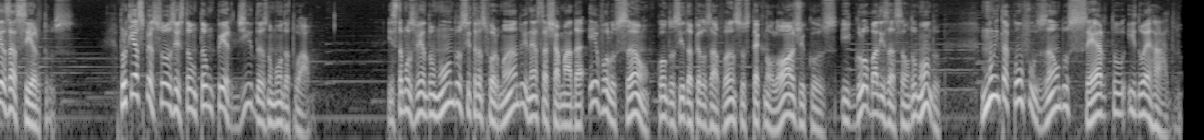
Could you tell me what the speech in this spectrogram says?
desacertos. Por que as pessoas estão tão perdidas no mundo atual? Estamos vendo o mundo se transformando e nessa chamada evolução, conduzida pelos avanços tecnológicos e globalização do mundo, muita confusão do certo e do errado.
